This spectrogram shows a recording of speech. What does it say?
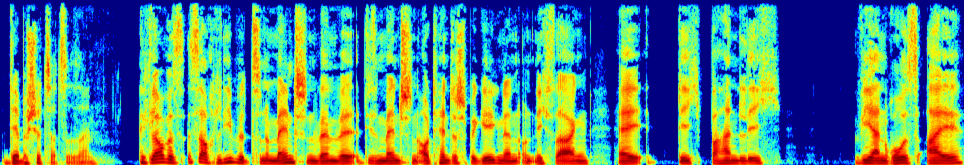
der Beschützer zu sein. Ich glaube, es ist auch Liebe zu einem Menschen, wenn wir diesem Menschen authentisch begegnen und nicht sagen, hey, dich behandle ich wie ein rohes Ei,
